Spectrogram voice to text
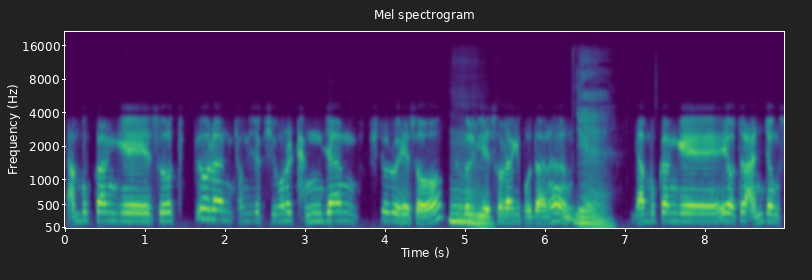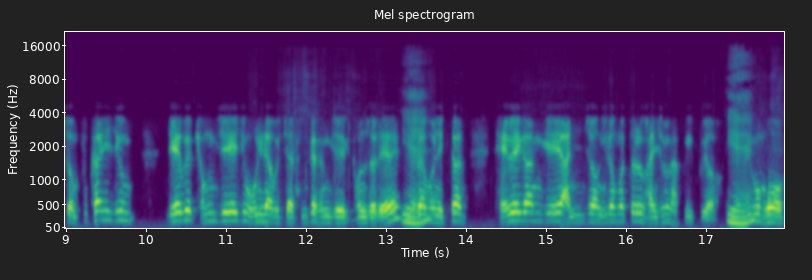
남북 관계에서 특별한 경제적 지원을 당장 필요로 해서 그걸 음. 위해서라기보다는 예. 남북 관계의 어떤 안정성, 북한이 지금 내부의 경제에 지금 올인하고 있지 않습니까? 경제 건설에. 예. 그러다 보니까 대외 관계의 안정 이런 것들을 관심을 갖고 있고요. 예. 그리고 뭐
